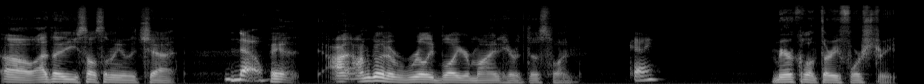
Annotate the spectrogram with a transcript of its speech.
Oh, I thought you saw something in the chat. No. Hey, I, I'm going to really blow your mind here with this one. Okay. Miracle on 34th Street.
